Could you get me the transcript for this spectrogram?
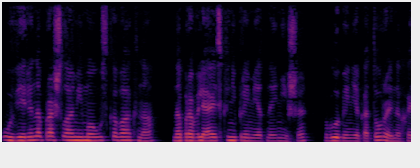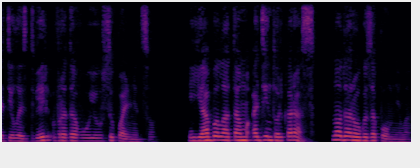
уверенно прошла мимо узкого окна, направляясь к неприметной нише, в глубине которой находилась дверь в родовую усыпальницу. Я была там один только раз, но дорогу запомнила.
